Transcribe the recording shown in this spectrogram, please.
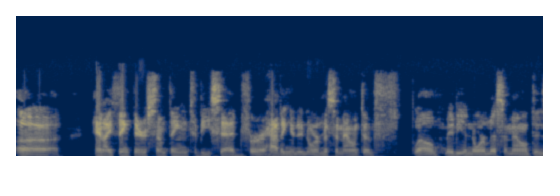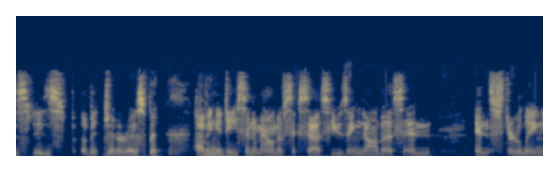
Uh, and I think there's something to be said for having an enormous amount of, well, maybe enormous amount is is a bit generous, but having a decent amount of success using Navas and and Sterling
